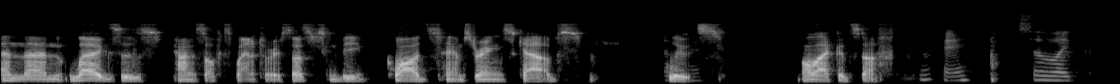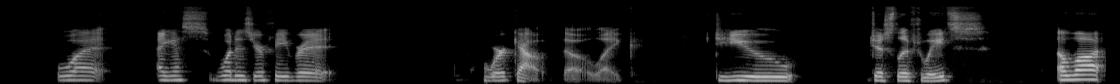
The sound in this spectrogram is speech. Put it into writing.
and then legs is kind of self explanatory. So that's just going to be quads, hamstrings, calves, glutes, all that good stuff. Okay. So like what I guess what is your favorite workout though? Like do you just lift weights a lot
